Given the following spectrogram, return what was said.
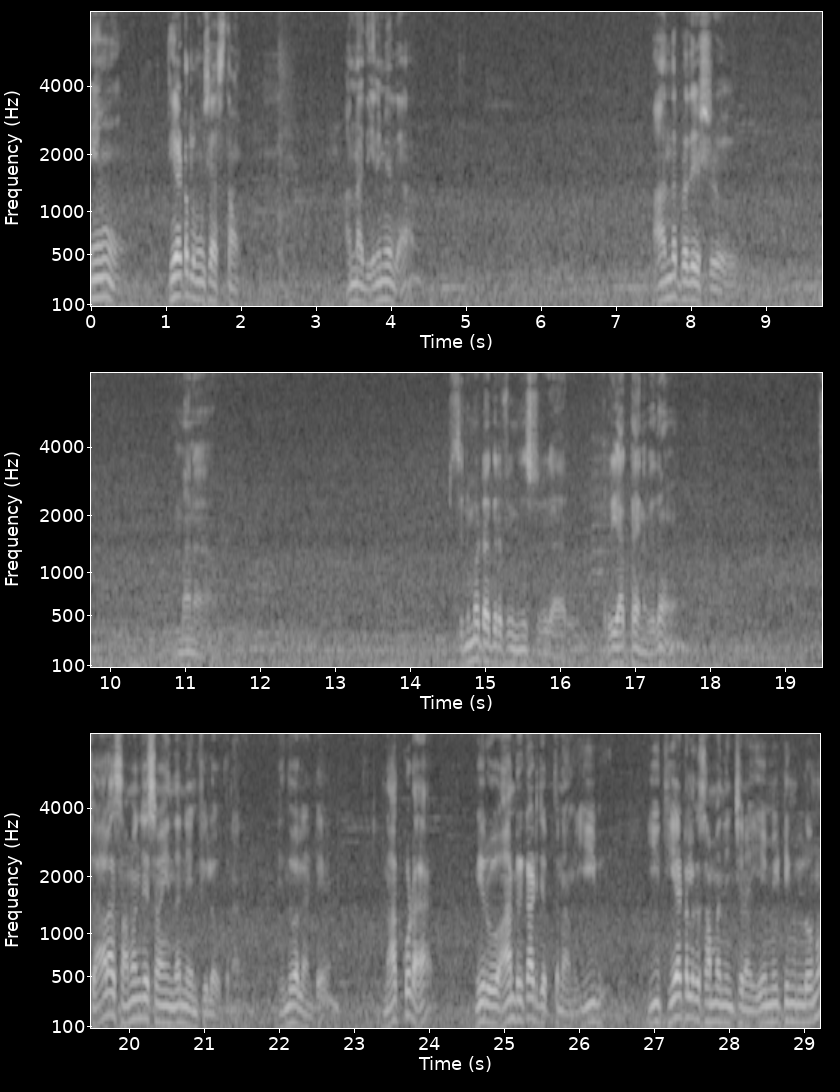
మేము థియేటర్లు మూసేస్తాం అన్న దీని మీద ఆంధ్రప్రదేశ్ మన సినిమాటోగ్రఫీ మినిస్టర్ గారు రియాక్ట్ అయిన విధం చాలా సమంజసమైందని నేను ఫీల్ అవుతున్నాను. ఎందువల్లంటే నాకు కూడా మీరు ఆన్ రికార్డ్ చెప్తున్నాను. ఈ ఈ థియేటర్లకు సంబంధించిన ఏ మీటింగ్లోనూ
